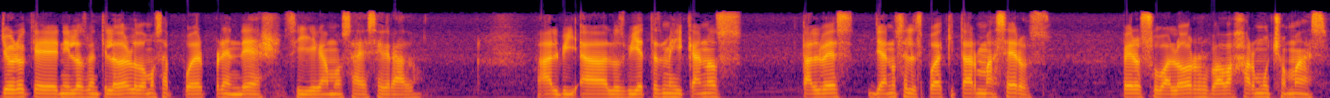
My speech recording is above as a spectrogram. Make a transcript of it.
yo creo que ni los ventiladores los vamos a poder prender si llegamos a ese grado. a los billetes mexicanos tal vez ya no se les pueda quitar más ceros, pero su valor va a bajar mucho más.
